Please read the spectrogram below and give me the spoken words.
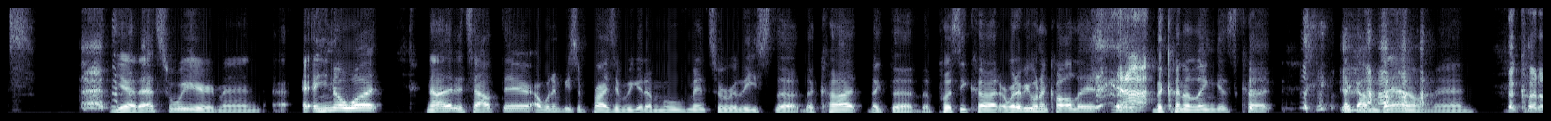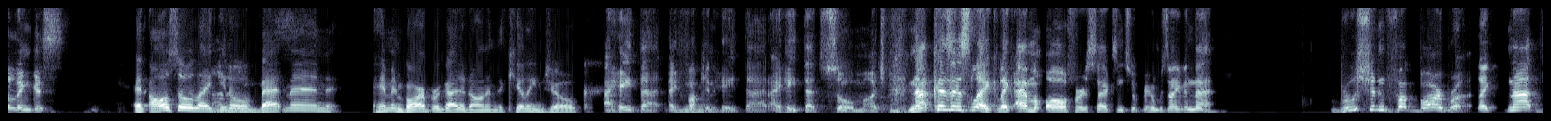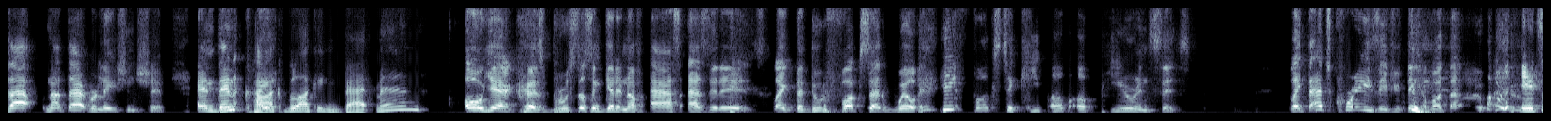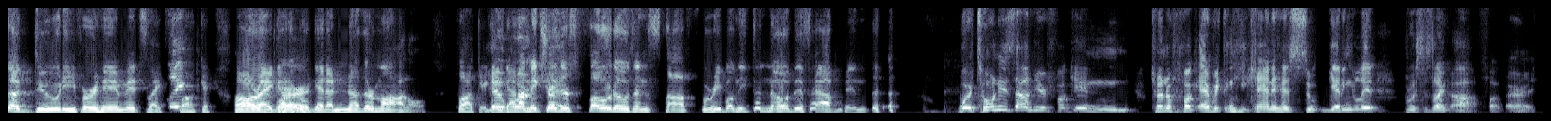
Yeah, that's weird, man. And you know what? Now that it's out there, I wouldn't be surprised if we get a movement to release the the cut, like the the pussy cut or whatever you want to call it, like the cunnilingus cut. Like I'm down, man. The cunnilingus. And also, like you know, Batman, him and Barbara got it on in the Killing Joke. I hate that. I fucking hate that. I hate that so much. Not because it's like like I'm all for sex and superheroes. It's not even that. Bruce shouldn't fuck Barbara. Like not that not that relationship. And Then then cock blocking Batman. oh yeah, because Bruce doesn't get enough ass as it is. Like the dude fucks at will. He fucks to keep up appearances. Like that's crazy if you think about that. It's a duty for him. It's like, Like- fuck it. All right, gotta Word. go get another model. Fuck it. Yeah, you gotta word, make sure yeah. there's photos and stuff. People need to know this happened. Where Tony's out here fucking trying to fuck everything he can in his suit, getting lit. Bruce is like, ah, fuck. All right.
